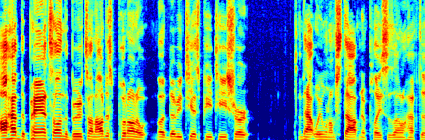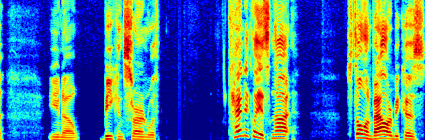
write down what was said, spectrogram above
I'll have the pants on, the boots on. I'll just put on a, a WTSP T-shirt. That way, when I'm stopping at places, I don't have to, you know, be concerned with. Technically, it's not stolen valor because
